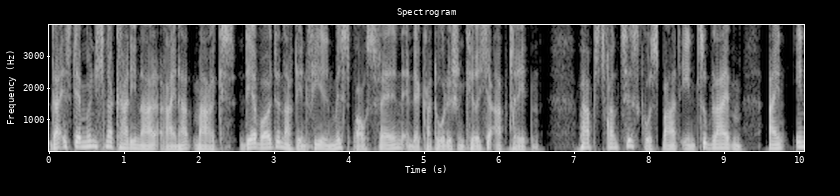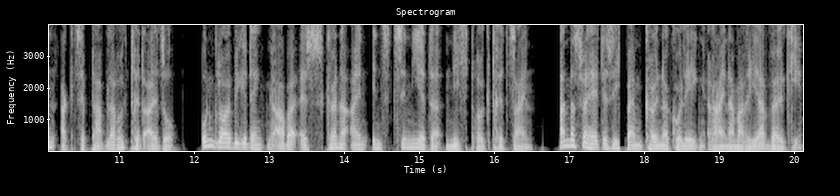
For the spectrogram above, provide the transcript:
Da ist der Münchner Kardinal Reinhard Marx, der wollte nach den vielen Missbrauchsfällen in der katholischen Kirche abtreten. Papst Franziskus bat ihn zu bleiben, ein inakzeptabler Rücktritt also. Ungläubige denken aber, es könne ein inszenierter Nichtrücktritt sein. Anders verhält es sich beim Kölner Kollegen Rainer Maria Wölki.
